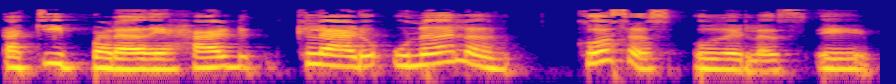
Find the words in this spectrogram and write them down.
aquí para dejar claro, una de las cosas o de las eh,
